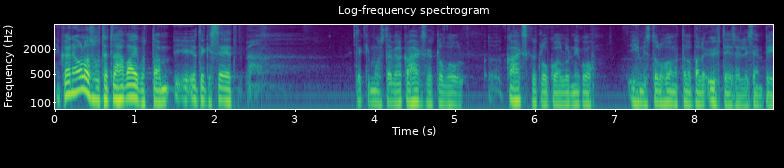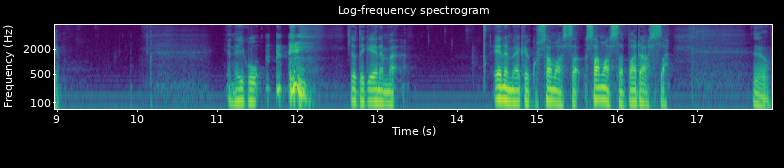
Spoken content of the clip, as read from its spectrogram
niin kai ne olosuhteet vähän vaikuttaa jotenkin se, että jotenkin muistan vielä 80-luvun 80-luku ollut niin kuin, ihmiset ollut huomattavan paljon yhteisöllisempiä. Ja niin kuin, jotenkin enemmän, enemmän kuin samassa, samassa padassa. Joo.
